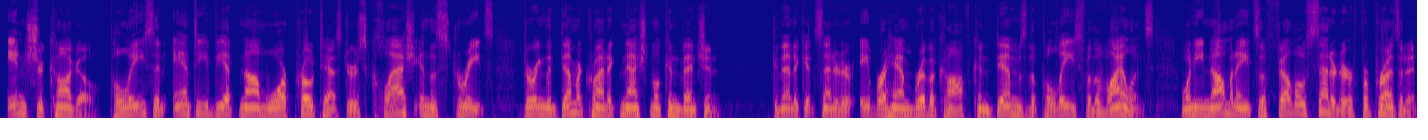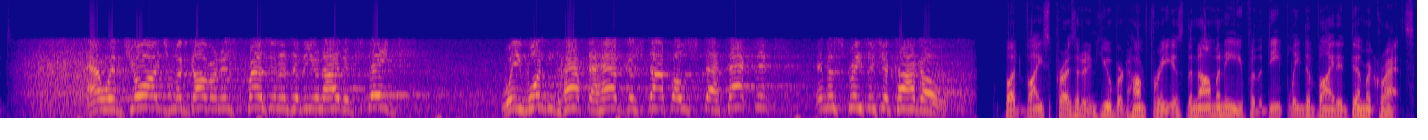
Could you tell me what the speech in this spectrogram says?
In Chicago, police and anti Vietnam War protesters clash in the streets during the Democratic National Convention. Connecticut Senator Abraham Ribicoff condemns the police for the violence when he nominates a fellow senator for president. And with George McGovern as President of the United States, we wouldn't have to have Gestapo tactics in the streets of Chicago. But Vice President Hubert Humphrey is the nominee for the deeply divided Democrats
